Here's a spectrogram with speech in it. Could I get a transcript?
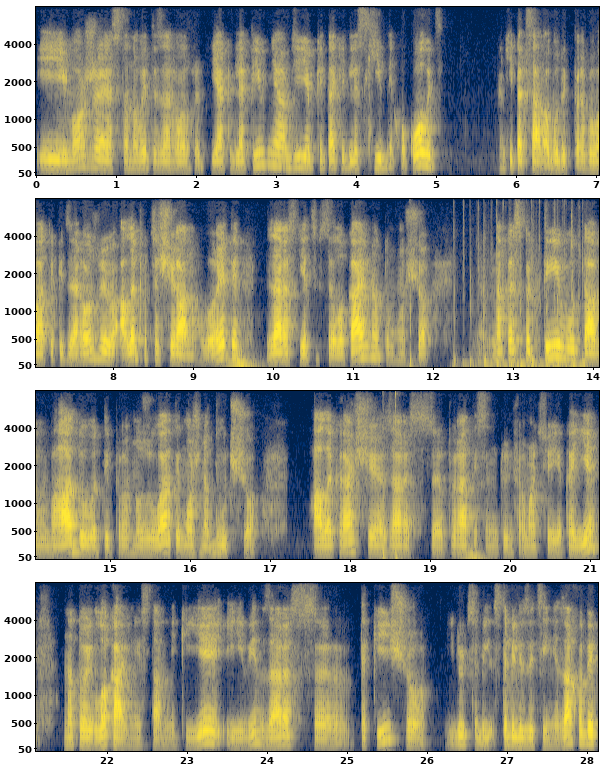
і може становити загрозу як для півдня Авдіївки, так і для східних околиць, які так само будуть перебувати під загрозою, але про це ще рано говорити. Зараз є це все локально, тому що на перспективу там вгадувати, прогнозувати можна будь-що. Але краще зараз е, опиратися на ту інформацію, яка є, на той локальний стан, який є, і він зараз е, такий, що йдуть стабілізаційні заходи.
